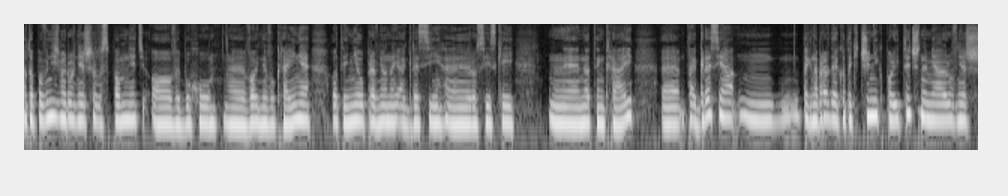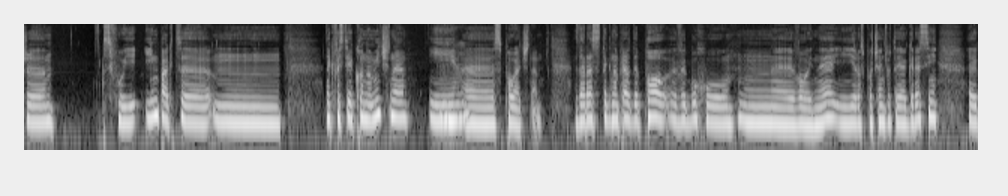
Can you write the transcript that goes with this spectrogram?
no to powinniśmy również wspomnieć o wybuchu e, wojny w Ukrainie, o tej nieuprawnionej agresji rosyjskiej na ten kraj. Ta agresja tak naprawdę jako taki czynnik polityczny miała również swój impact na kwestie ekonomiczne, i mhm. e, społeczne. Zaraz tak naprawdę po wybuchu mm, wojny i rozpoczęciu tej agresji e,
